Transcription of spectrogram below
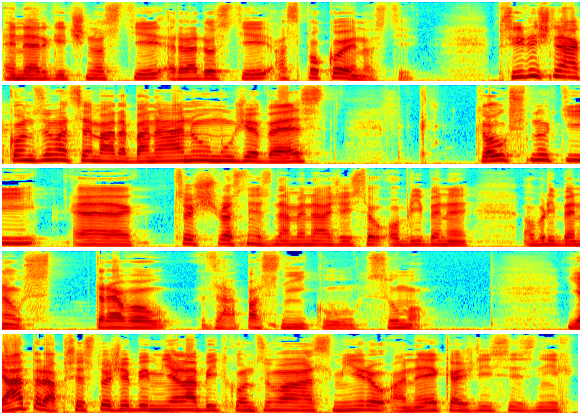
energičnosti, radosti a spokojenosti. Přílišná konzumace banánů může vést k tlousnutí, eh, což vlastně znamená, že jsou oblíbené, oblíbenou stravou zápasníků sumo. Játra, přestože by měla být konzumována s mírou a ne každý si z nich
